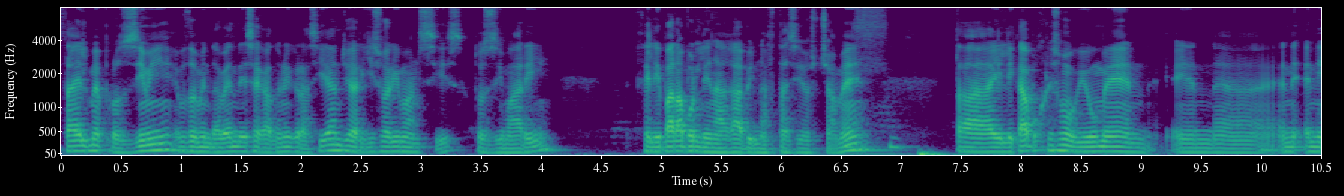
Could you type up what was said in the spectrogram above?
style με προζύμι, 75% υγρασία και αργής ορίμανσης, το ζυμάρι. Θέλει πάρα πολύ αγάπη να φτάσει ως τσαμέ. Τα υλικά που χρησιμοποιούμε είναι, ε, είναι- είναι-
